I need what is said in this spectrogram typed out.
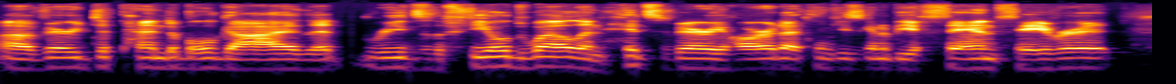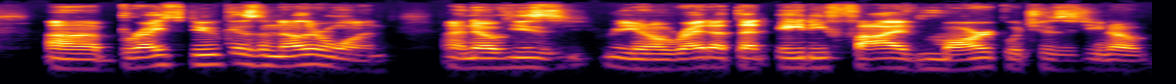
a very dependable guy that reads the field well and hits very hard. I think he's going to be a fan favorite. Uh, Bryce Duke is another one. I know he's you know right at that 85 mark, which is you know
